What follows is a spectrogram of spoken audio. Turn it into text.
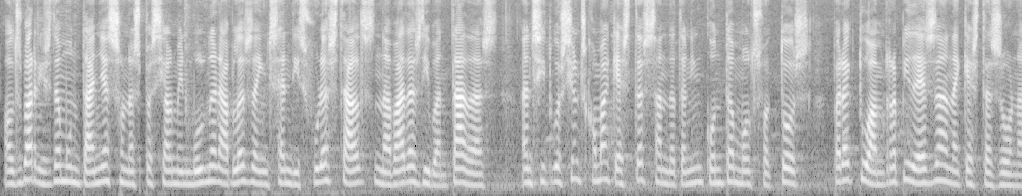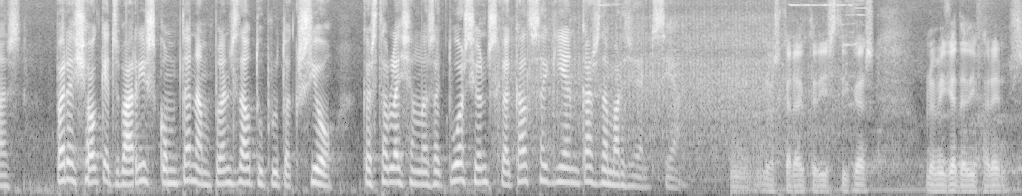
Els barris de muntanya són especialment vulnerables a incendis forestals, nevades i ventades. En situacions com aquestes s'han de tenir en compte molts factors per actuar amb rapidesa en aquestes zones. Per això aquests barris compten amb plans d'autoprotecció que estableixen les actuacions que cal seguir en cas d'emergència. Unes característiques una miqueta diferents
